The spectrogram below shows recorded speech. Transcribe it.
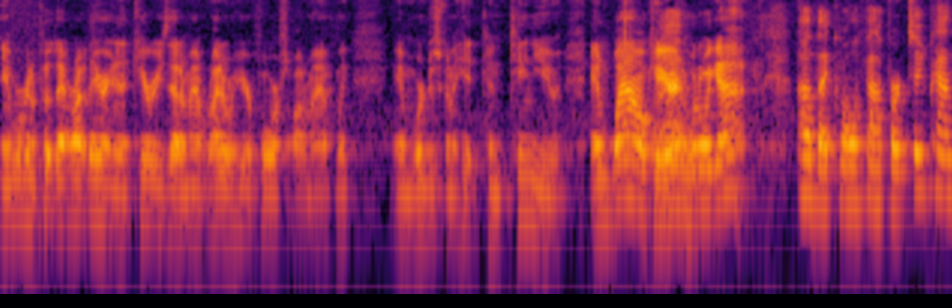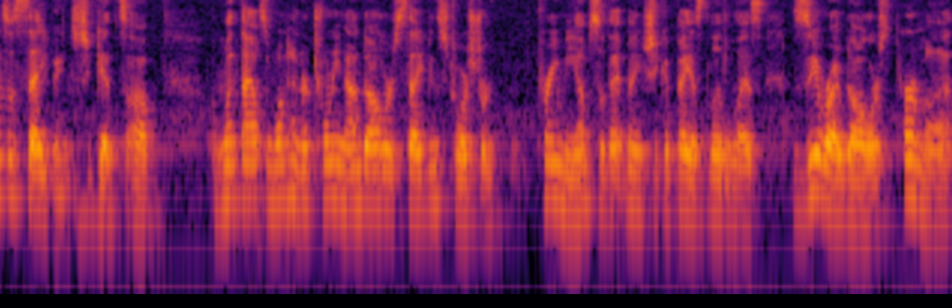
And we're going to put that right there, and it carries that amount right over here for us automatically. And we're just going to hit continue. And wow, Karen, what do we got? Uh, they qualify for two kinds of savings. She gets uh, $1,129 savings towards her premium, so that means she could pay as little as zero dollars per month.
